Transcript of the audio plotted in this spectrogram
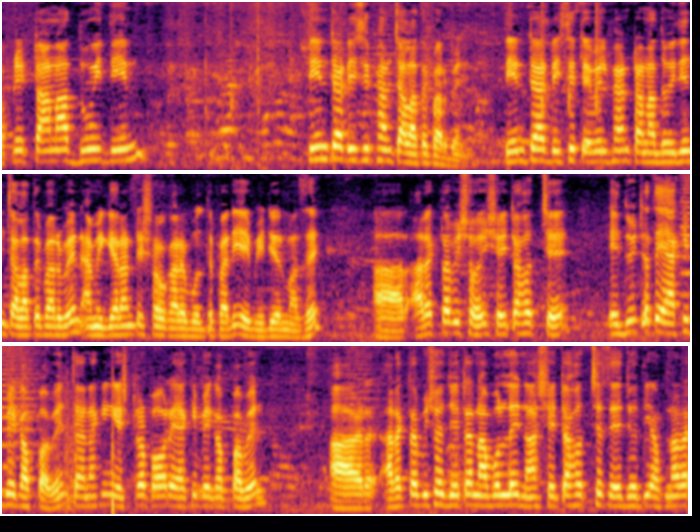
আপনি টানা দুই দিন তিনটা ডিসি ফ্যান চালাতে পারবেন। তিনটা ডিসি টেবিল ফ্যান টানা দুই দিন চালাতে পারবেন আমি গ্যারান্টি সহকারে বলতে পারি এই ভিডিওর মাঝে। আর আরেকটা বিষয় সেইটা হচ্ছে এই দুইটাতে একই ব্যাকআপ পাবেন চায়না কিং এক্সট্রা পাওয়ারে একই ব্যাকআপ পাবেন। আর আরেকটা বিষয় যেটা না বললেই না, সেটা হচ্ছে যে যদি আপনারা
